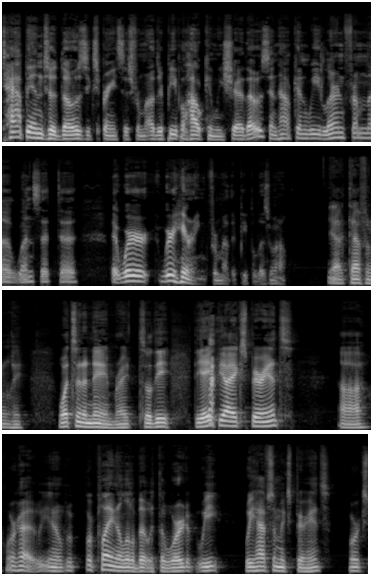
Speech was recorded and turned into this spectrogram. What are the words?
tap into those experiences from other people? How can we share those? And how can we learn from the ones that uh, that we're we're hearing from other people as well? Yeah, definitely. What's in a name, right? So the the API experience, uh, we're you know we're, playing a little bit with the word. We we have some experience. We're ex-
